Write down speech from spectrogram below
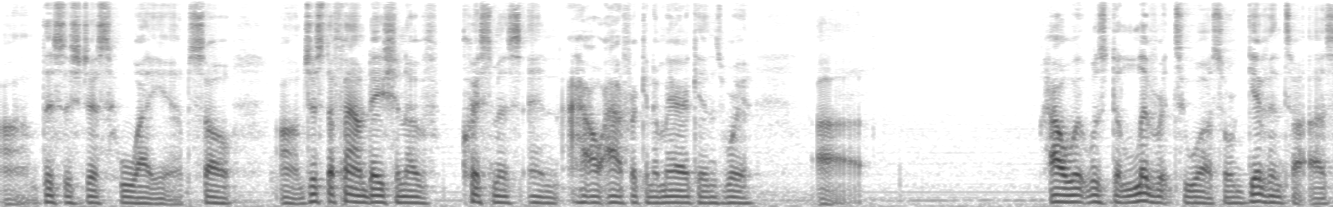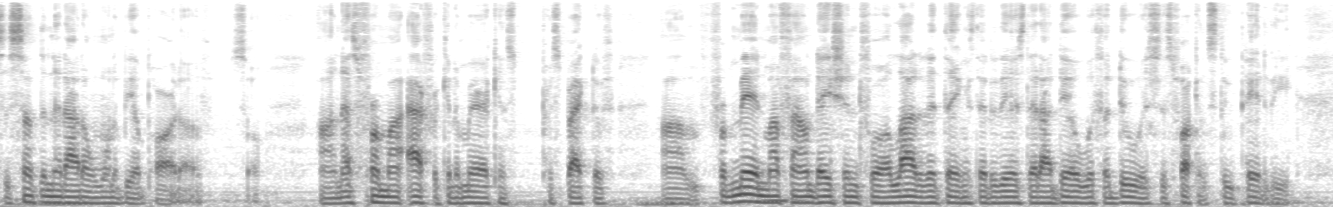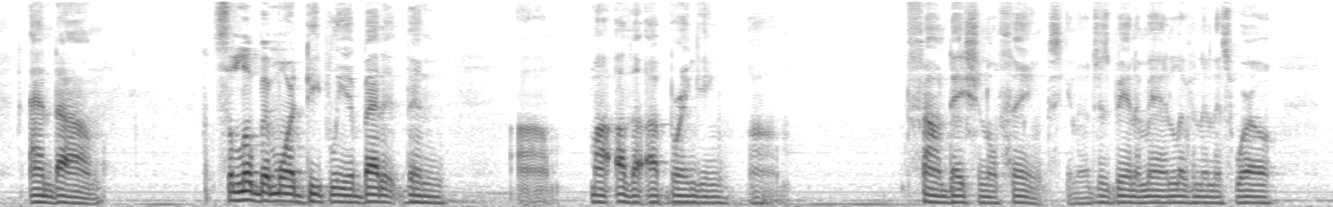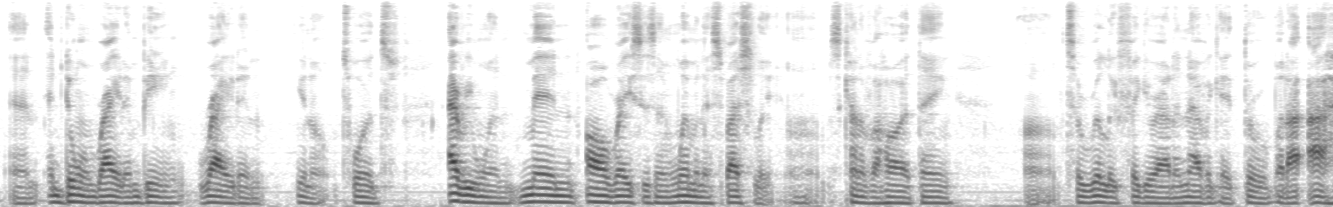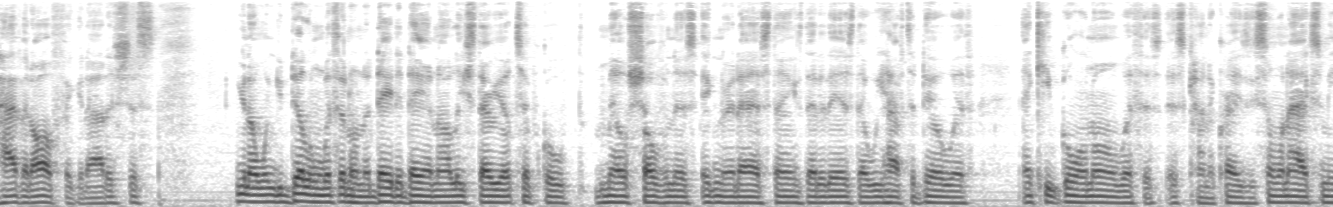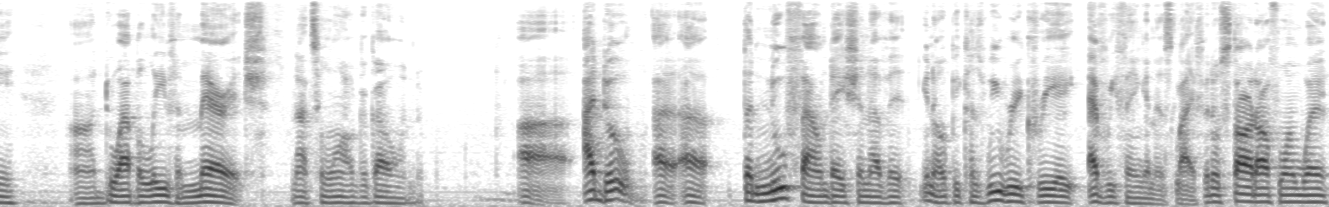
Um, this is just who I am. So, um, just the foundation of Christmas and how African Americans were, uh, how it was delivered to us or given to us is something that I don't want to be a part of. So, uh, that's from my African American perspective. Um, for men, my foundation for a lot of the things that it is that I deal with or do is just fucking stupidity. And um, it's a little bit more deeply embedded than um, my other upbringing um, foundational things you know just being a man living in this world and and doing right and being right and you know towards everyone men all races and women especially um, it's kind of a hard thing um, to really figure out and navigate through but I, I have it all figured out. It's just you know, when you're dealing with it on a day to day and all these stereotypical male chauvinist, ignorant ass things that it is that we have to deal with and keep going on with is kind of crazy. Someone asked me, uh, Do I believe in marriage not too long ago? And uh, I do. I, the new foundation of it, you know, because we recreate everything in this life. It'll start off one way,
